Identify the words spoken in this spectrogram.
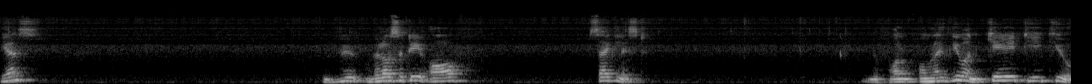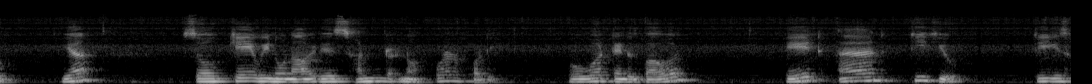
Yes? V velocity of cyclist. The formula is given kt cube yeah? So k we know now it is 100 no 440 over 10 to the power 8 and t cube t is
